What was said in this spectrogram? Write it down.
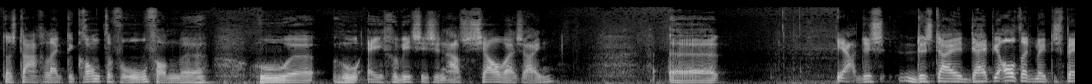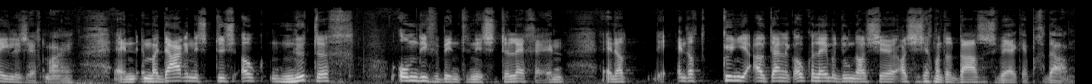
dan staan gelijk de kranten vol van uh, hoe, uh, hoe egoïstisch en asociaal wij zijn. Uh, ja, dus, dus daar, daar heb je altijd mee te spelen, zeg maar. En, maar daarin is het dus ook nuttig om die verbindenissen te leggen. En, en, dat, en dat kun je uiteindelijk ook alleen maar doen als je, als je zeg maar dat basiswerk hebt gedaan.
